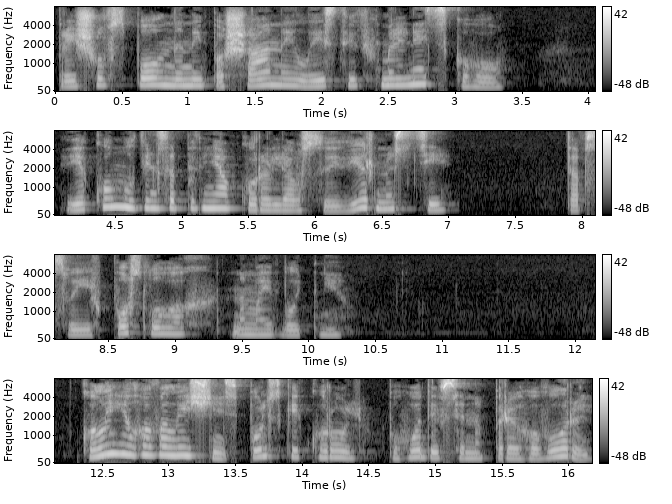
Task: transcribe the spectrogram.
Прийшов сповнений пошаний лист від Хмельницького, в якому він запевняв короля в своїй вірності та в своїх послугах на майбутнє. Коли його величність, польський король, погодився на переговори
